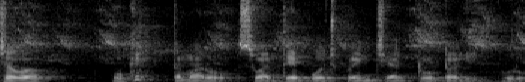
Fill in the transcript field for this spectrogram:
જવાબ. ઓકે? તમારો સ્વાધ્યાય પોચ પોઈન્ટ ચાર ટોટલી પૂરો.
